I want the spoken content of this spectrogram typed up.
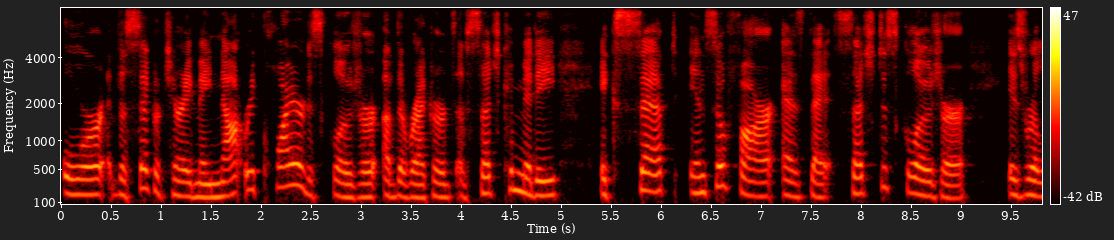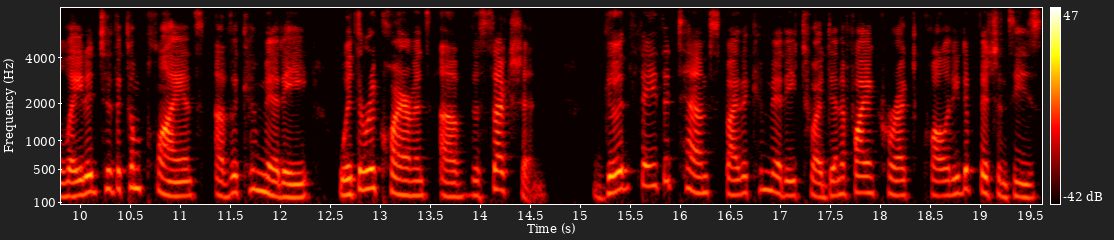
or the secretary may not require disclosure of the records of such committee except insofar as that such disclosure is related to the compliance of the committee with the requirements of the section. Good faith attempts by the committee to identify and correct quality deficiencies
